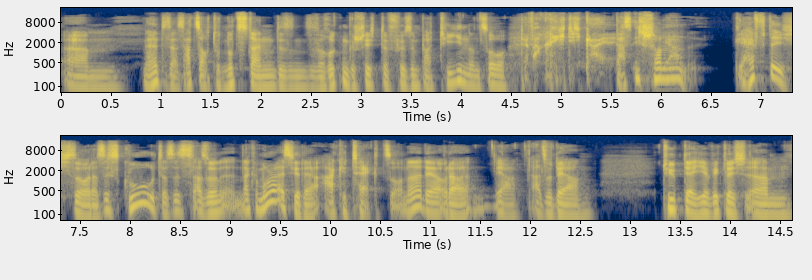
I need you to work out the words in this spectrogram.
Ähm, ne, dieser Satz auch, du nutzt dann diesen, diese Rückengeschichte für Sympathien und so. Der war richtig geil. Das ist schon heftig, so. Das ist gut. Das ist, also Nakamura ist hier der Architekt, so, ne, der, oder, ja, also der Typ, der hier wirklich ähm,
